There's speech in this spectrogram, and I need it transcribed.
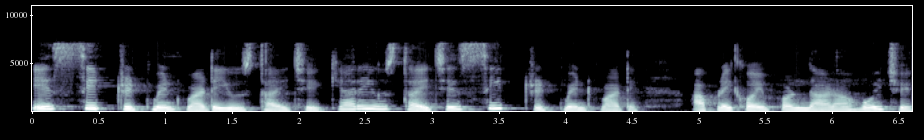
એ સીટ ટ્રીટમેન્ટ માટે યુઝ થાય છે. ક્યારે યુઝ થાય છે? સીટ ટ્રીટમેન્ટ માટે. આપણે કંઈ પણ દાણા હોય છે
